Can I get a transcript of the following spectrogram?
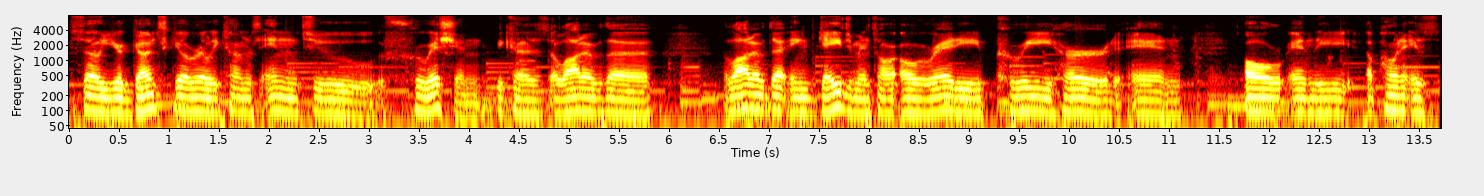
So your gun skill really comes into fruition because a lot of the a lot of the engagements are already pre-heard and oh and the opponent is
